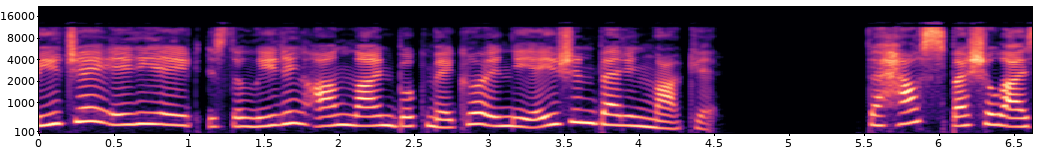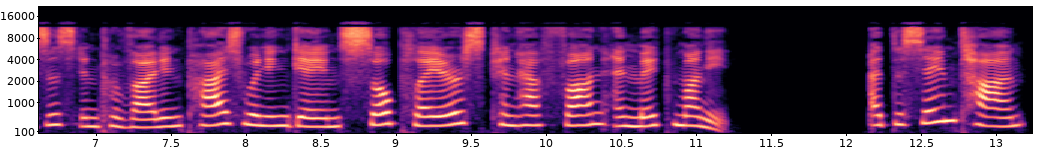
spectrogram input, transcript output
BJ88 is the leading online bookmaker in the Asian betting market. The house specializes in providing prize-winning games so players can have fun and make money. At the same time,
